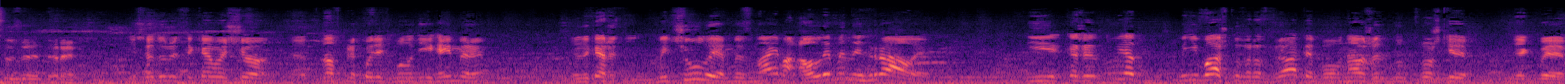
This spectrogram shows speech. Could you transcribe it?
сюжет гри. І ще дуже цікаво, що е, до нас приходять молоді геймери, і вони кажуть, ми чули, ми знаємо, але ми не грали. І каже, ну я мені важко зараз грати, бо вона вже ну, трошки якби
